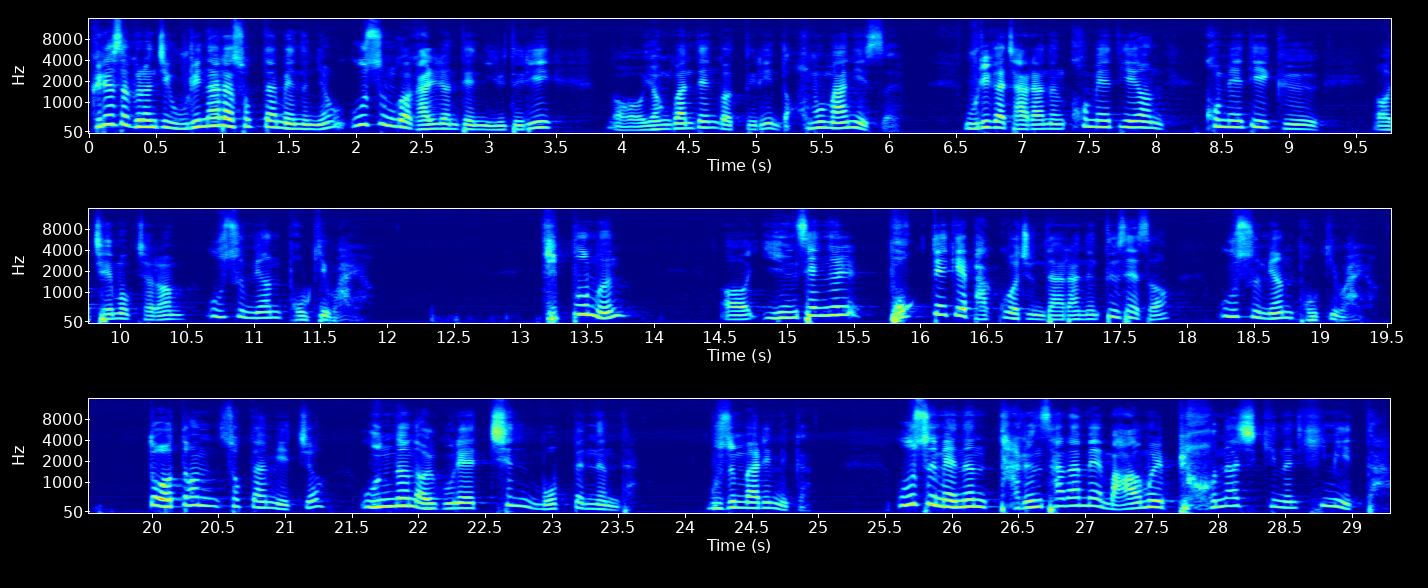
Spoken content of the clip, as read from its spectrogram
그래서 그런지 우리나라 속담에는요 웃음과 관련된 일들이 어, 연관된 것들이 너무 많이 있어요. 우리가 잘 아는 코미디언 코미디 그 어, 제목처럼 웃으면 복이 와요. 기쁨은 어, 인생을 복되게 바꾸어 준다라는 뜻에서 웃으면 복이 와요. 또 어떤 속담이 있죠? 웃는 얼굴에 침못 뱉는다. 무슨 말입니까? 웃음에는 다른 사람의 마음을 변화시키는 힘이 있다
